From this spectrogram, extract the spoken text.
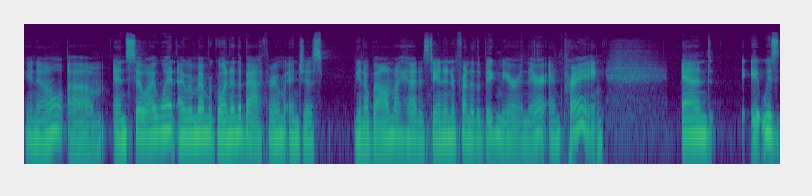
you know? Um, and so i went i remember going in the bathroom and just you know bowing my head and standing in front of the big mirror in there and praying. And it was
